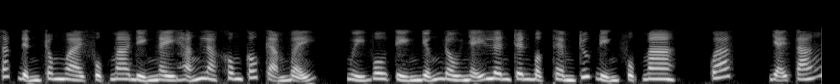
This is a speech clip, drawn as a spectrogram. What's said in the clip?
xác định trong ngoài phục ma điện này hẳn là không có cạm bẫy, ngụy vô tiện dẫn đầu nhảy lên trên bậc thềm trước điện phục ma, quát, giải tán,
